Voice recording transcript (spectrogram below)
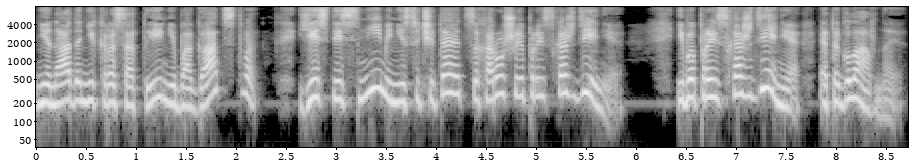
не надо ни красоты, ни богатства, если с ними не сочетается хорошее происхождение, ибо происхождение — это главное.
